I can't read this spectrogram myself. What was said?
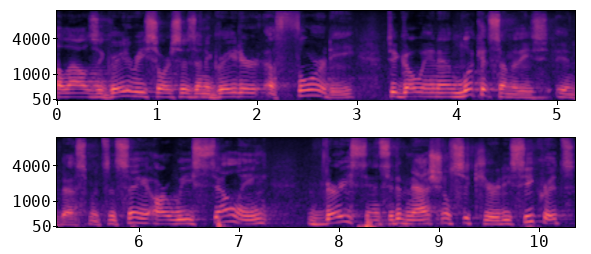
allows a greater resources and a greater authority to go in and look at some of these investments and say, are we selling very sensitive national security secrets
